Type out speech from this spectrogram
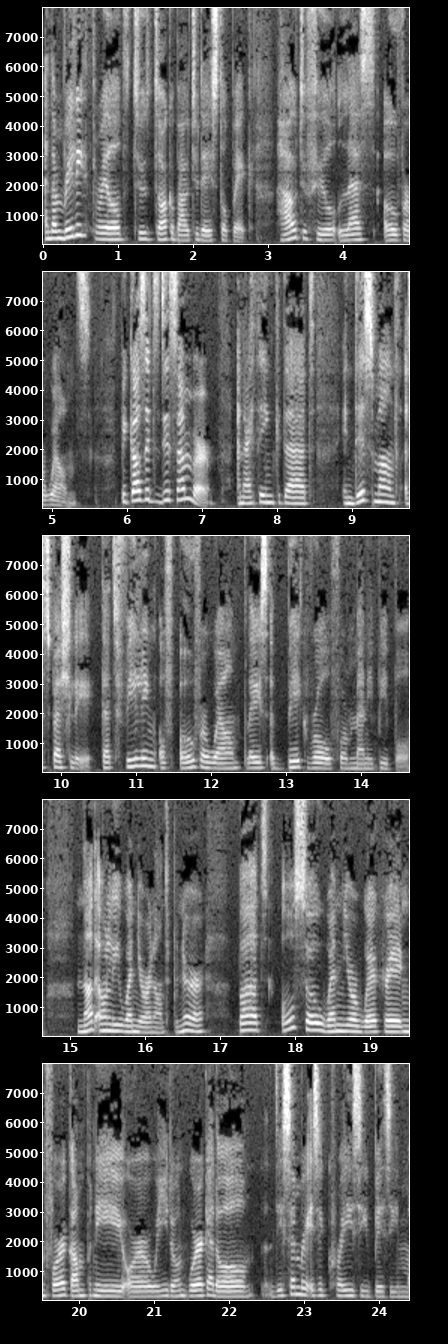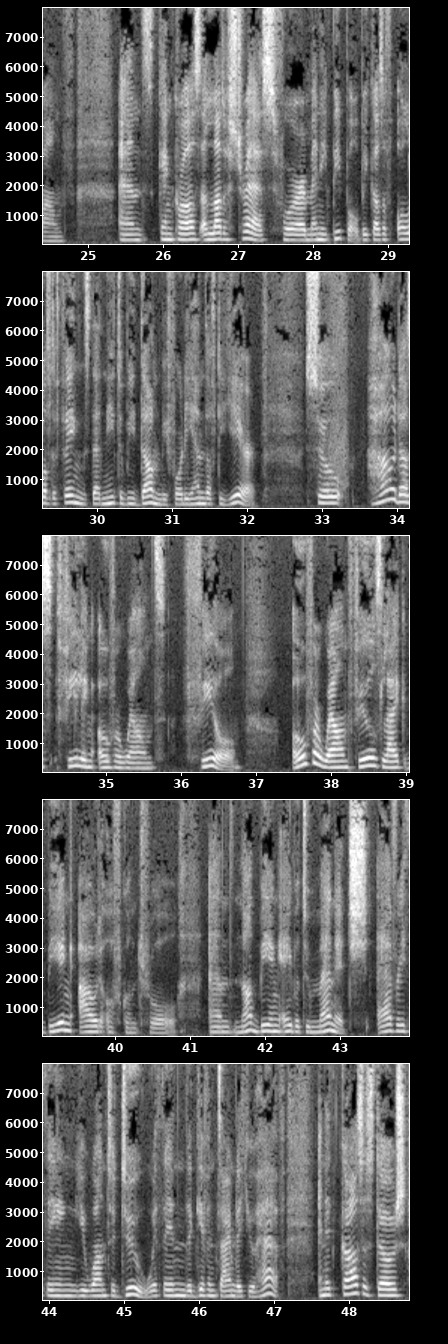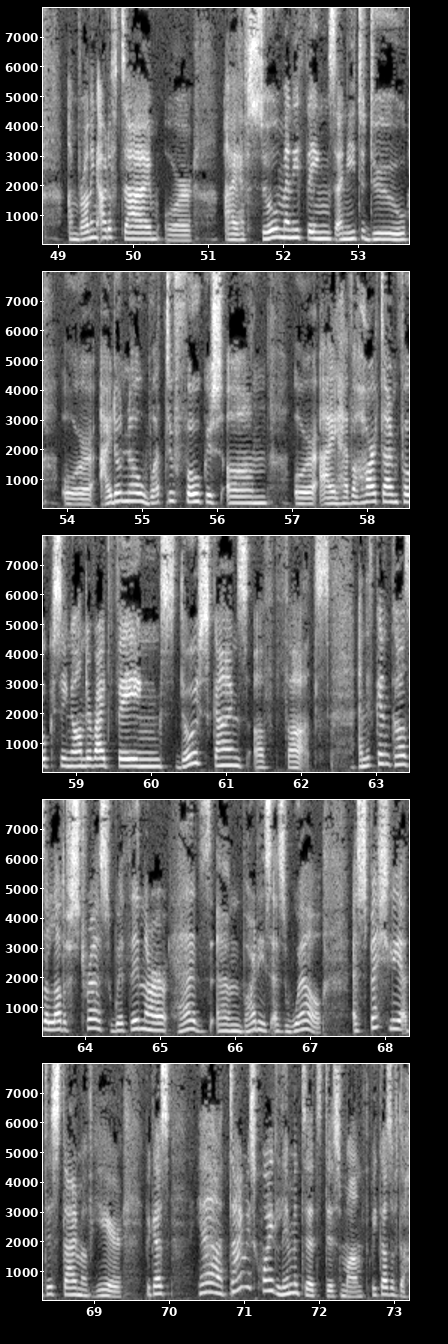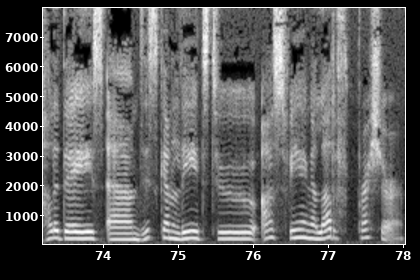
And I'm really thrilled to talk about today's topic how to feel less overwhelmed. Because it's December, and I think that in this month, especially, that feeling of overwhelm plays a big role for many people. Not only when you're an entrepreneur, but also when you're working for a company or when you don't work at all, December is a crazy busy month and can cause a lot of stress for many people because of all of the things that need to be done before the end of the year. So, how does feeling overwhelmed feel? Overwhelm feels like being out of control and not being able to manage everything you want to do within the given time that you have. And it causes those I'm running out of time, or I have so many things I need to do, or I don't know what to focus on, or I have a hard time focusing on the right things, those kinds of thoughts. And it can cause a lot of stress within our heads and bodies as well, especially at this time of year, because yeah, time is quite limited this month because of the holidays, and this can lead to us feeling a lot of pressure.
